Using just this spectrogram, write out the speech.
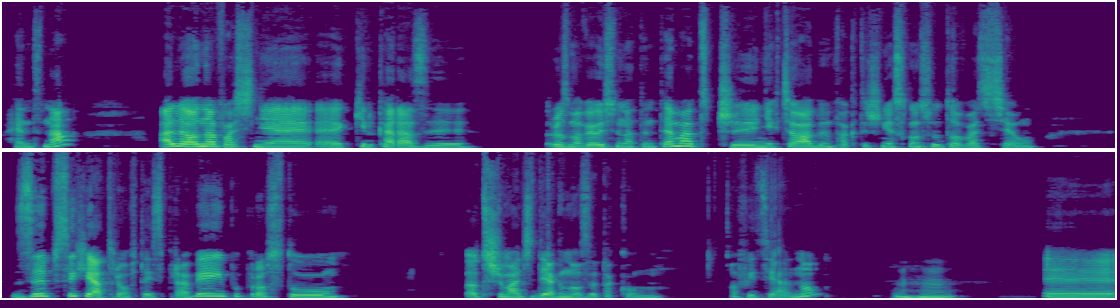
chętna, ale ona właśnie e, kilka razy rozmawiałyśmy na ten temat, czy nie chciałabym faktycznie skonsultować się z psychiatrą w tej sprawie i po prostu otrzymać diagnozę taką oficjalną. Mhm. E,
